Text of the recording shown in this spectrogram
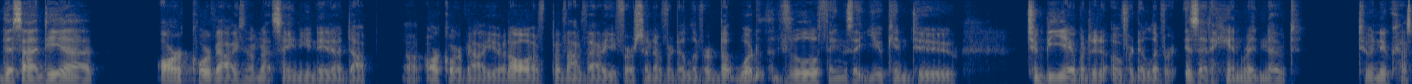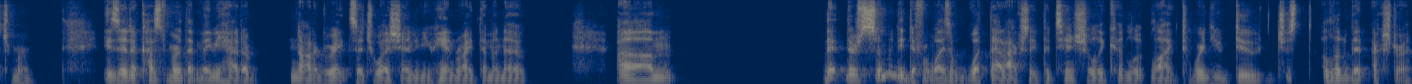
this idea, our core values, and I'm not saying you need to adopt uh, our core value at all of provide value first and over deliver, but what are the little things that you can do to be able to over deliver? Is it a handwritten note to a new customer? Is it a customer that maybe had a not a great situation and you handwrite them a note? Um, there's so many different ways of what that actually potentially could look like to where you do just a little bit extra.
